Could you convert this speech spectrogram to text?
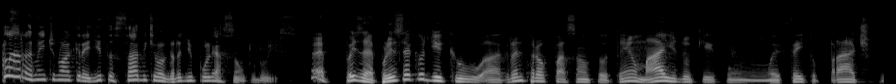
claramente não acredita, sabe que é uma grande empolhação tudo isso. É, pois é, por isso é que eu digo que o- a grande preocupação que eu tenho, mais do que com o efeito prático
